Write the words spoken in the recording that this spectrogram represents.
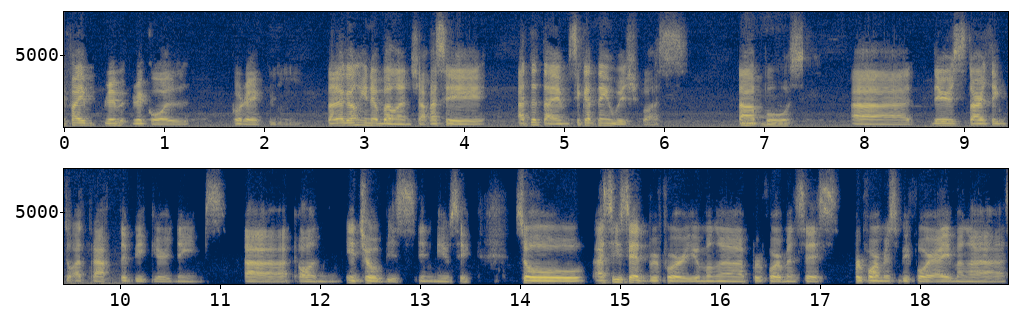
if I re- recall correctly, talagang inabangan siya kasi at the time, sikat na yung Wish Bus. Tapos, uh, they're starting to attract the bigger names uh, on in showbiz, in music. So, as you said before, yung mga performances performers before ay mga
